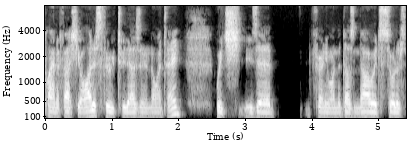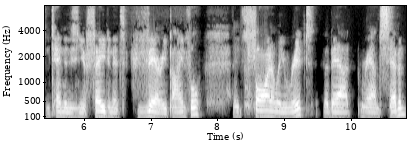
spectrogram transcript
plantar fasciitis through 2019, which is a for anyone that doesn't know, it's sort of some tendons in your feet and it's very painful. It finally ripped about round seven.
